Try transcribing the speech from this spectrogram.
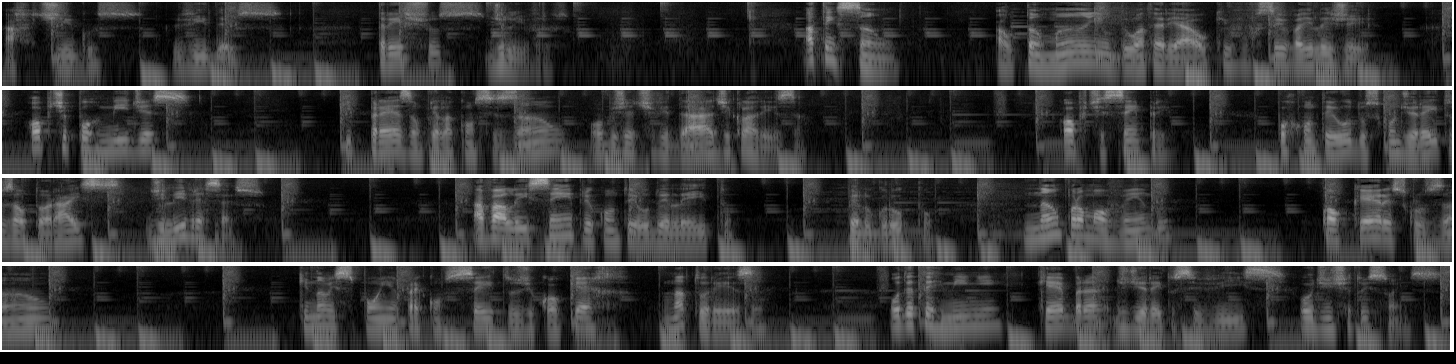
artigos, vídeos, trechos de livros. Atenção ao tamanho do material que você vai eleger. Opte por mídias que prezam pela concisão, objetividade e clareza. Opte sempre por conteúdos com direitos autorais de livre acesso. Avalie sempre o conteúdo eleito pelo grupo, não promovendo qualquer exclusão, que não exponha preconceitos de qualquer natureza ou determine quebra de direitos civis ou de instituições.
